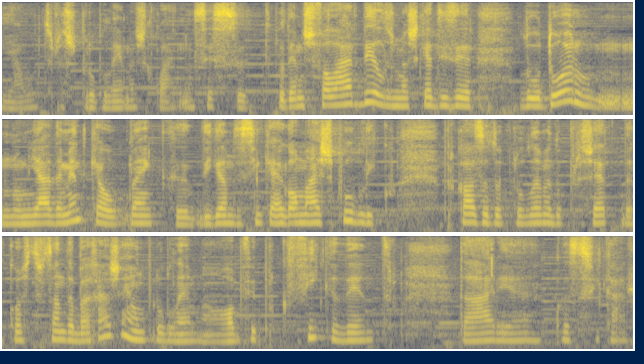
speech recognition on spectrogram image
E há outros problemas, claro, não sei se podemos falar deles, mas quer dizer, do Douro, nomeadamente, que é o bem que, digamos assim, que é algo mais público, por causa do problema do projeto da construção da barragem, é um problema, óbvio, porque fica dentro da área classificada.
